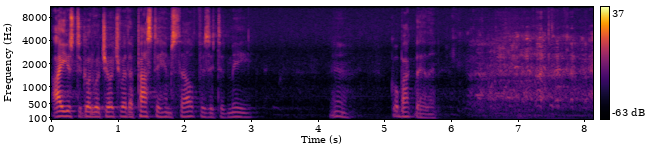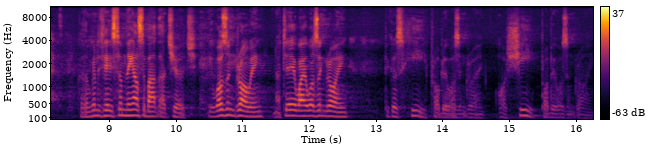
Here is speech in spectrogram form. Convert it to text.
I used to go to a church where the pastor himself visited me. Yeah. Go back there then. Because I'm going to tell you something else about that church. It wasn't growing. And I'll tell you why it wasn't growing. Because he probably wasn't growing. Or she probably wasn't growing.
